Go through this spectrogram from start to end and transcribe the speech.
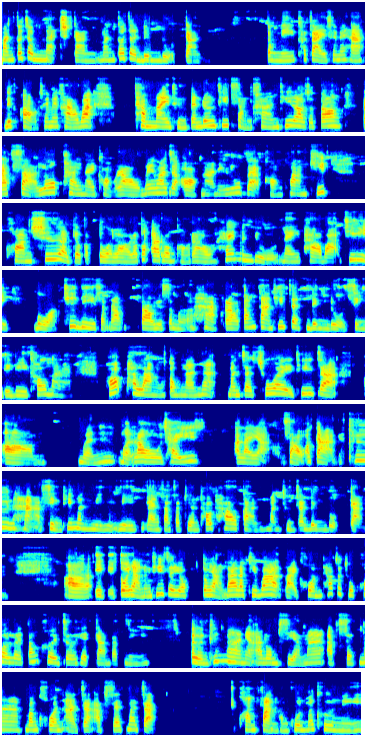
มันก็จะแมตช์กัน มันก็จะดึงดูดกัน ตรงนี้เข้าใจใช่ไหมคะ?นึกออกใช่ไหมคะว่าทำไมถึงเป็นเรื่องที่สำคัญที่เราจะต้องรักษาโลกภายในของเรา ไม่ว่าจะออกมาในรูปแบบของความคิด ความเชื่อเกี่ยวกับตัวเรา แล้วก็อารมณ์ของเราให้มันอยู่ในภาวะที่บวกที่ดีสำหรับเราอยู่เสมอหากเราต้องการที่จะดึงดูดสิ่งดี ๆ เข้ามา เพราะพลังตรงนั้นน่ะมันจะช่วยที่จะอ่าเหมือนเหมือนเราใช้อะไรอะเสาอากาศคลื่นหาสิ่งที่มันมีมีแรงสั่นสะเทือนเท่า ๆกัน มันถึงจะดึงดูดกัน อีกตัวอย่างหนึ่งที่จะยกตัวอย่างได้และคิดว่าหลายคนแทบจะทุกคนเลยต้องเคยเจอเหตุการณ์แบบนี้ ตื่นขึ้นมาเนี่ยอารมณ์เสียมากอับเซตมาก บางคนอาจจะอับเซตมาจากความฝันของคุณเมื่อคืนนี้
